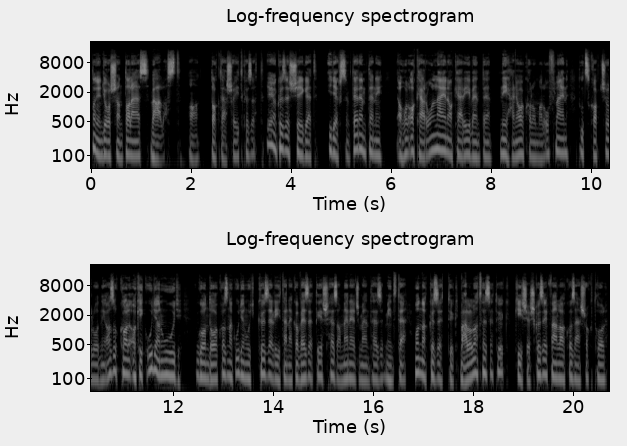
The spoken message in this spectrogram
nagyon gyorsan találsz választ a taktársait között. Egy olyan közösséget igyekszünk teremteni, ahol akár online, akár évente néhány alkalommal offline tudsz kapcsolódni azokkal, akik ugyanúgy gondolkoznak, ugyanúgy közelítenek a vezetéshez, a menedzsmenthez, mint te. Vannak közöttük vállalatvezetők, kis- és középvállalkozásoktól,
